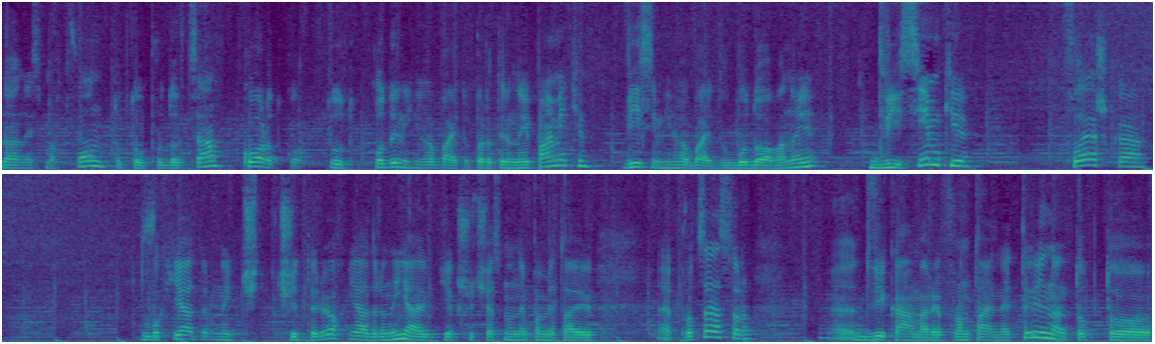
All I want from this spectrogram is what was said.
даний смартфон, тобто у продавця. Коротко, тут 1 ГБ оперативної пам'яті, 8 ГБ вбудованої, 2 сімки, флешка, двох'ядерний чотирьох'ядерний, я, якщо чесно, не пам'ятаю е, процесор, е, дві камери фронтальна і тильна, тобто.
